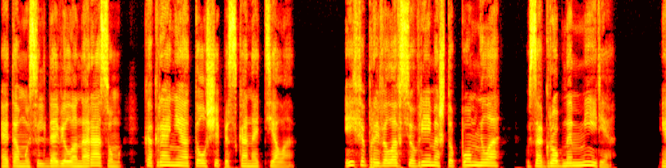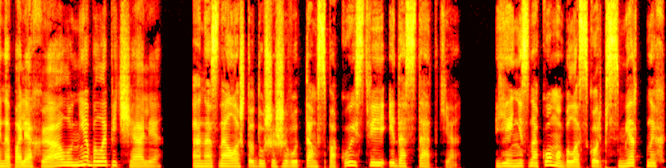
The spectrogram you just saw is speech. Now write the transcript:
Эта мысль давила на разум, как ранее толще песка на тело. Ифи провела все время, что помнила, в загробном мире. И на полях Иалу не было печали. Она знала, что души живут там в спокойствии и достатке. Ей незнакома была скорбь смертных,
